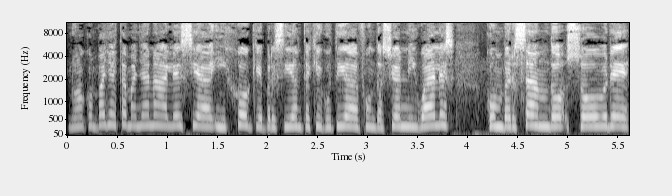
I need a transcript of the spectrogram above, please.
Nos acompaña esta mañana Alesia Injoque, presidenta ejecutiva de Fundación Iguales, conversando sobre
